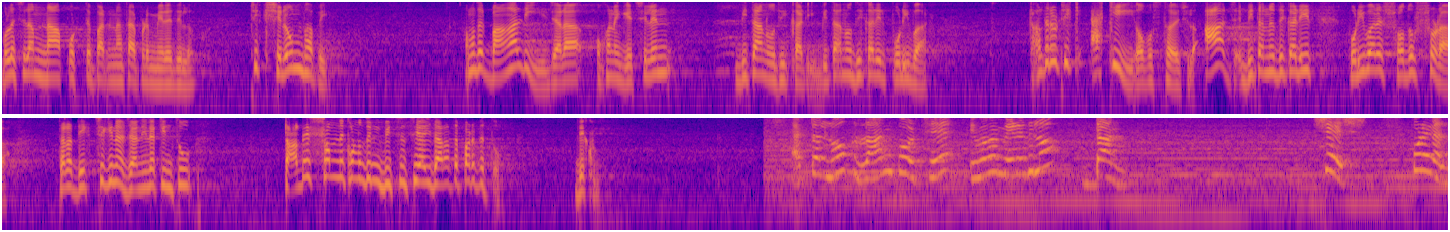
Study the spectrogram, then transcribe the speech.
বলেছিলাম, না, পড়তে পারে না। তারপরে মেরে দিল। ঠিক সেরমভাবেই আমাদের বাঙালি যারা ওখানে গেছিলেন, বিতান অধিকারী, বিতান অধিকারীর পরিবার তাদেরও ঠিক একই অবস্থা হয়েছিল। আজ বিতান অধিকারীর পরিবারের সদস্যরা, তারা দেখছে কিনা জানি না, কিন্তু তাদের সামনে কোনোদিন বিসিসিআই দাঁড়াতে পারবে তো? দেখুন। একটা লোক রান করছে, এভাবে মেরে দিল ডান শেষ, পড়ে গেল।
